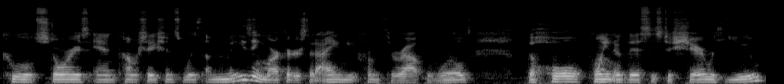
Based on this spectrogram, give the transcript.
cool stories and conversations with amazing marketers that I meet from throughout the world. The whole point of this is to share with you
